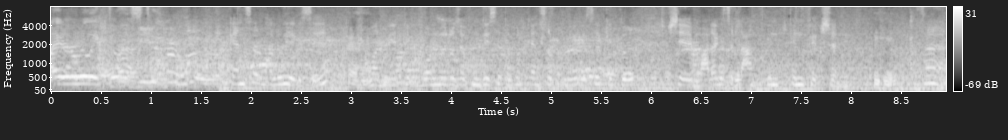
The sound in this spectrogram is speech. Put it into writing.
Like it really does to ক্যান্সার ভালো হয়ে গেছে আমার মেয়েটি বন মেরো যখন দিয়েছে তখন ক্যান্সার ভালো হয়ে গেছে কিন্তু সে মারা গেছে লাং ইনফেকশনে হ্যাঁ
